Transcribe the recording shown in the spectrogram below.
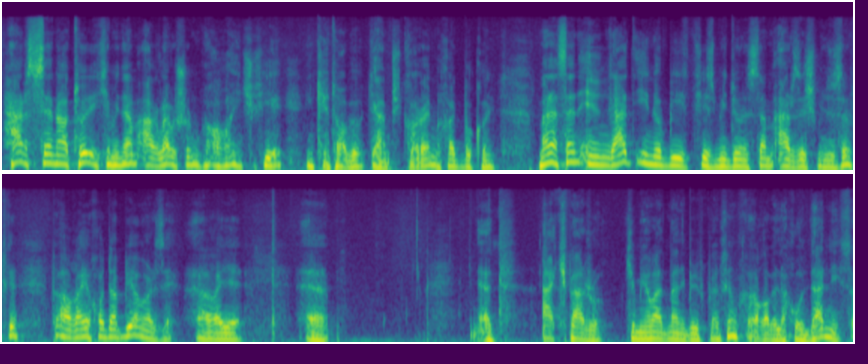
هر سناتوری که میدم اغلبشون میگه آقا این چیزیه این کتاب همچین کارهایی می‌خواد بکنید. من اصلا انقدر اینو بی چیز می‌دونستم ارزش می‌دونستم که آقای خدا بیامرزه. آقای اکبر رو که می آمد من بریف کنم. قابل خوندن نیست.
